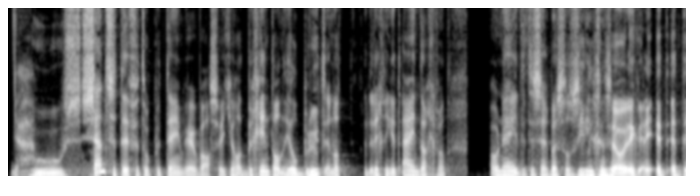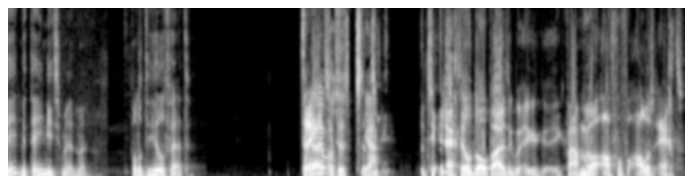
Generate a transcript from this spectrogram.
ja. hoe sensitive het ook meteen weer was. Weet je wel, het begint dan heel bruut en dat richting het eind dacht je van, oh nee, dit is echt best wel zielig en zo. Ik, het, het deed meteen iets met me. Ik vond het heel vet. Trailer ja, het, ziet, was, ja. het, ziet er echt heel dope uit. Ik, ik, ik, vraag me wel af of alles echt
